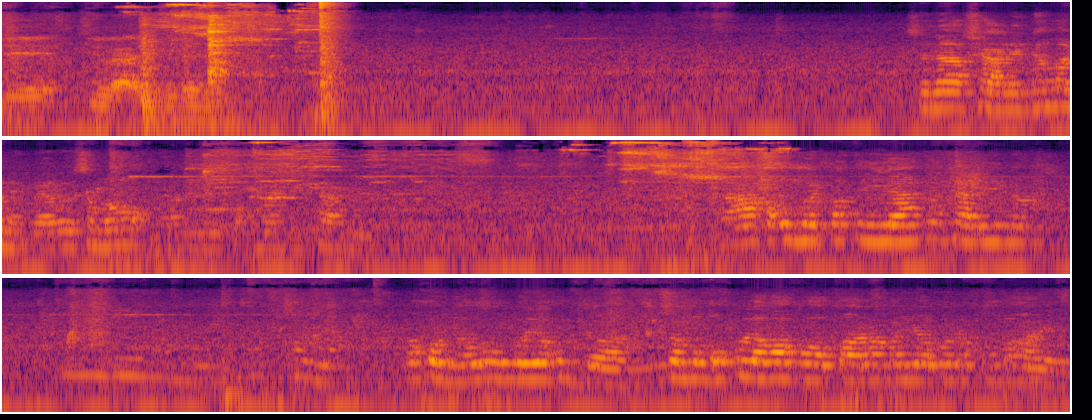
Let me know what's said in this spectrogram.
Si, sila Shari naman eh. Pero sa mga, nalilipak na si Shari. Nakakaumay pati yan ang Shari na. Hindi naman. Ako lang. Ako, dyan. Sa mangkok lang ako, parang ayoko na kumain.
